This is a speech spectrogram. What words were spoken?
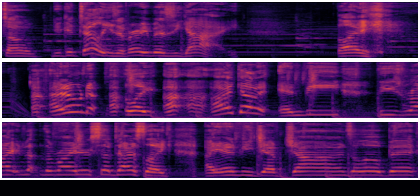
So you can tell he's a very busy guy. Like, I, I don't know. Like, I, I, I gotta envy these write the writers sometimes. Like, I envy Geoff Johns a little bit.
